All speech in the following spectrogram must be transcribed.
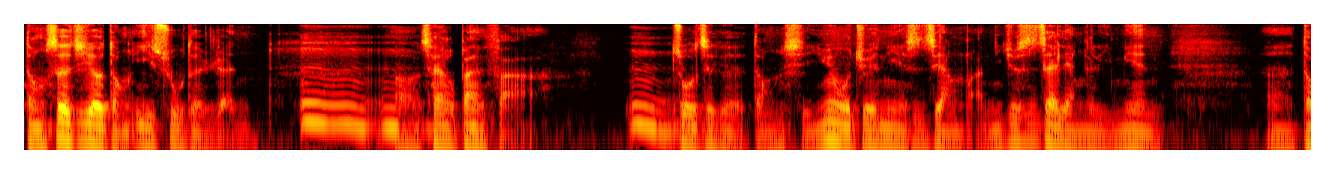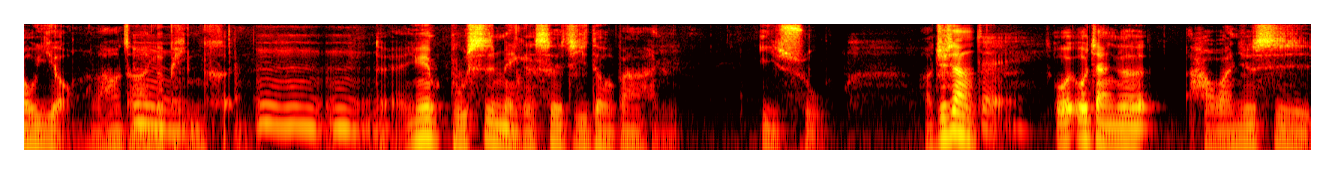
懂设计又懂艺术的人，嗯嗯嗯，呃，才有办法，嗯，做这个东西。因为我觉得你也是这样嘛，你就是在两个里面。呃，都有，然后找到一个平衡。嗯嗯嗯，对，因为不是每个设计都有办法很艺术啊。就像我我讲一个好玩，就是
